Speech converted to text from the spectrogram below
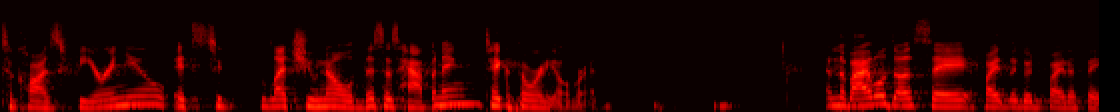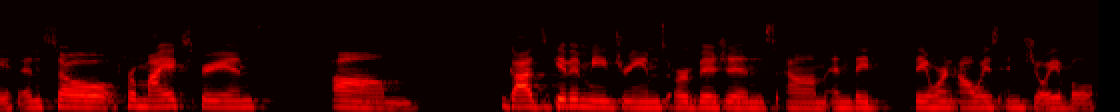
to cause fear in you, it's to let you know this is happening, take authority over it. And the Bible does say, fight the good fight of faith. And so, from my experience, um, God's given me dreams or visions, um, and they, they weren't always enjoyable,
